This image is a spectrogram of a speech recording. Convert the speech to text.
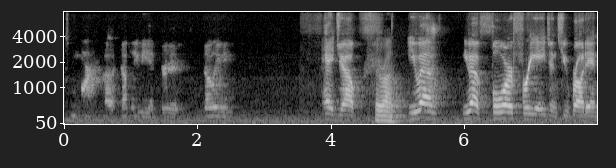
two more, uh, Dunleavy and Greg Dunleavy? Hey, Joe. Hey, Ron. You have you have four free agents you brought in,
